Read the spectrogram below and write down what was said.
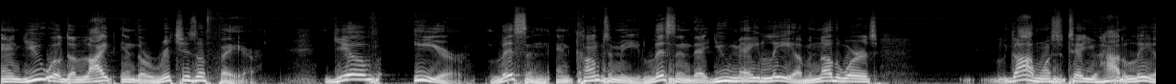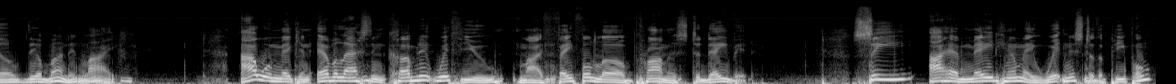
And you will delight in the riches of fare. Give ear, listen, and come to me. Listen that you may live. In other words, God wants to tell you how to live the abundant life. I will make an everlasting covenant with you, my faithful love promised to David. See, I have made him a witness to the people,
